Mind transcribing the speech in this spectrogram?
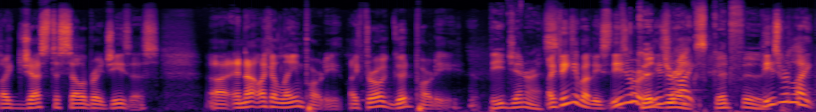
like just to celebrate Jesus. Uh, and not like a lame party. Like throw a good party. Be generous. Like think about these. These were good these drinks, are like good food. These were like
